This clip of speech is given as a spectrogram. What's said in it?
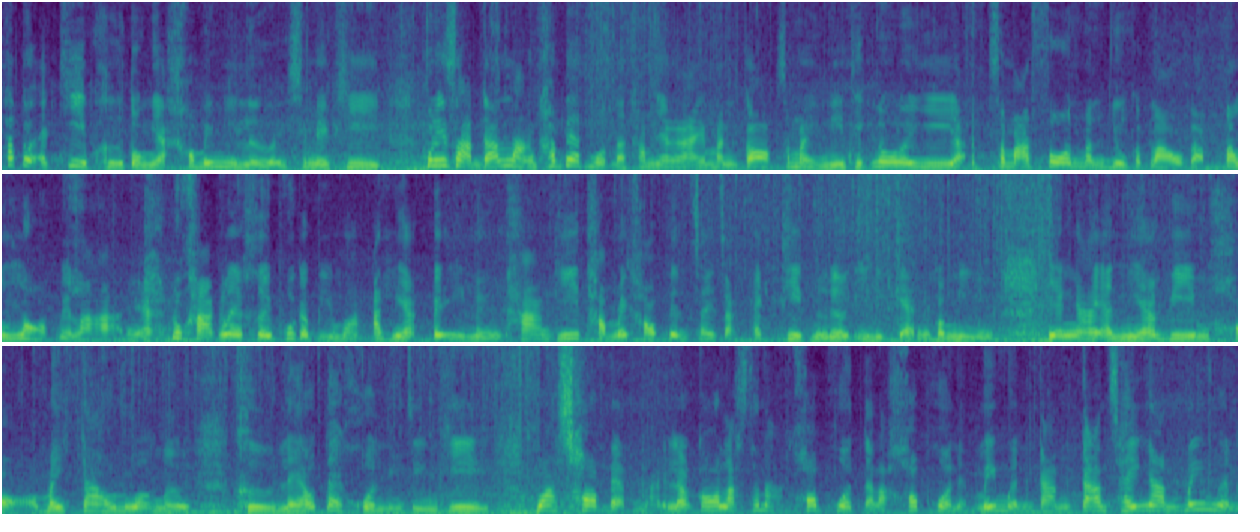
ถ้าตัว Active คือตรงนี้เขาไม่มีเลยใช่ไหมพี่ผู้โดยสารด้านหลังถ้าแบตหมดแล้วทำยังไง มันก็สมัยนี้เทคโนโลยีอะสมาร์ทโฟนมันอยู่กับเราแบบตลอดเวลาเนี้ยลูกค้าก็เลยเคยพูดกับบีมว่าอันเนี้ยเป็นอีกหนึ่งทางที่ทำให้เขาเปลี่ยนใจจากแอคทีฟมาเลือกอิลิแกนก็มี ยังไงอันเนี้ยบีมขอไม่ก้าวล่วงเลย คือแล้วแต่คนจริงๆพี่ว่าชอบแบบไหนแล้วก็ลักษณะครอบครัวแต่ละครอบครัวเนี่ยไม่เหมือนกันการใช้งานไม่เหมือน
